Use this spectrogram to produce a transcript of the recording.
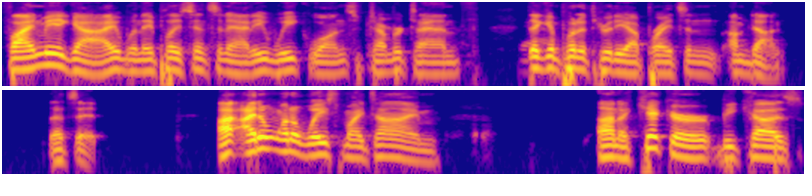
find me a guy when they play Cincinnati, Week One, September 10th. Yeah. They can put it through the uprights, and I'm done. That's it. I, I don't want to waste my time on a kicker because,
